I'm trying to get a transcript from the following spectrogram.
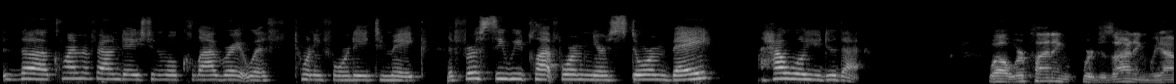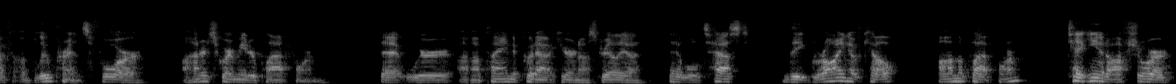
the Climate Foundation will collaborate with 2040 to make the first seaweed platform near Storm Bay. How will you do that? Well, we're planning, we're designing, we have a blueprints for a 100 square meter platform that we're uh, planning to put out here in Australia that will test the growing of kelp on the platform, taking it offshore,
